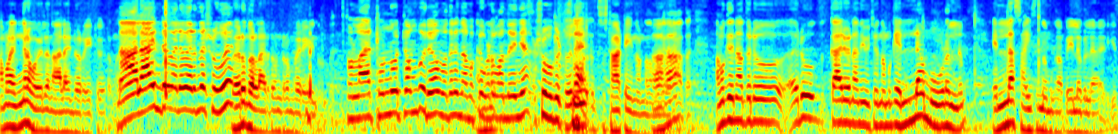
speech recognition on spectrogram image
നമ്മൾ എങ്ങനെ പോയാലും നാലായിരം രൂപ റേറ്റ് വരുന്നത്. നാലായിരം രൂപ വില വരുന്ന ഷൂ വെറും തൊള്ളായിരത്തി തൊണ്ണൂറ്റൊമ്പത് തൊള്ളായിരത്തി തൊണ്ണൂറ്റൊമ്പത് രൂപ മുതൽ നമുക്ക് ഇവിടെ വന്നു കഴിഞ്ഞാൽ ഷൂ കിട്ടും അല്ലേ? സ്റ്റാർട്ട് ചെയ്യുന്നുണ്ട് നമുക്ക് നമുക്ക് ഇതിനകത്തൊരു ഒരു കാര്യം എന്നാന്ന് ചോദിച്ചാൽ നമുക്ക് എല്ലാ മോഡലിലും എല്ലാ സൈസും നമുക്ക് അവൈലബിൾ ആയിരിക്കും.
